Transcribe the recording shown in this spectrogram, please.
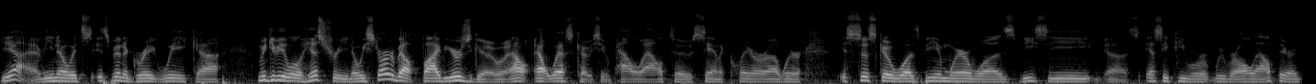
Yeah, you know, it's, it's been a great week. Uh, let me give you a little history. You know, we started about five years ago out, out West Coast, you know, Palo Alto, Santa Clara, where Cisco was, VMware was, VC, uh, SAP, were, we were all out there. And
